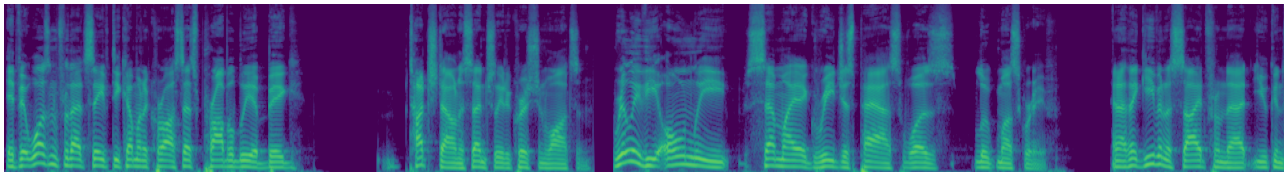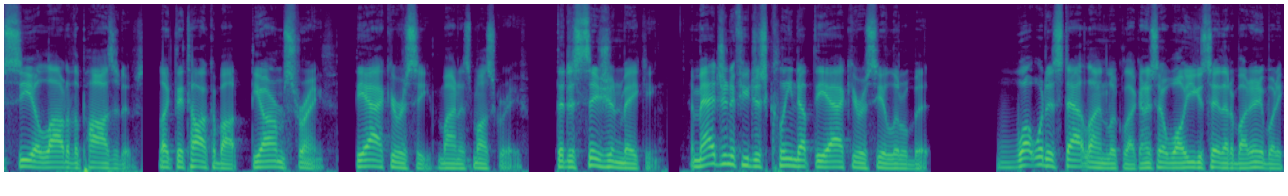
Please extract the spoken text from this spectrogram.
if it wasn't for that safety coming across, that's probably a big touchdown essentially to Christian Watson. Really, the only semi egregious pass was Luke Musgrave. And I think even aside from that, you can see a lot of the positives. Like they talk about the arm strength, the accuracy minus Musgrave, the decision making. Imagine if you just cleaned up the accuracy a little bit. What would his stat line look like? And I said, well, you could say that about anybody.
